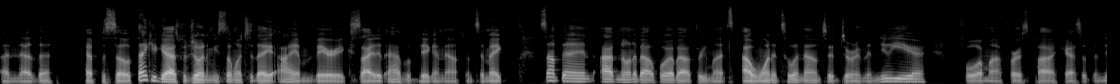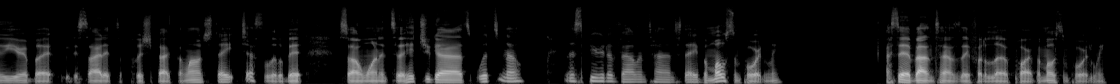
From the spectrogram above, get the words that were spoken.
another episode. Thank you guys for joining me so much today. I am very excited. I have a big announcement to make, something I've known about for about three months. I wanted to announce it during the new year for my first podcast of the new year, but we decided to push back the launch date just a little bit. So I wanted to hit you guys with, you know, in the spirit of Valentine's Day, but most importantly, I said Valentine's Day for the love part, but most importantly,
